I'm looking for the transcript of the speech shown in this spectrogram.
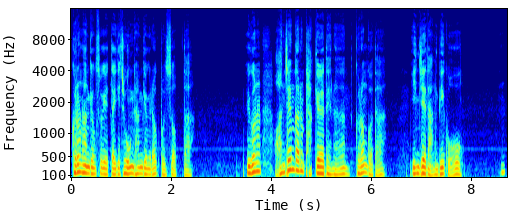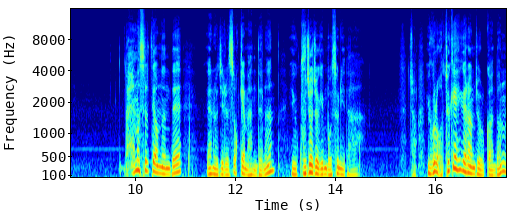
그런 환경 속에 있다. 이게 좋은 환경이라고 볼 수 없다. 이거는 언젠가는 바뀌어야 되는 그런 거다. 인재 낭비고 음? 너무 쓸데없는데 에너지를 쏟게 만드는 구조적인 모순이다. 저 이걸 어떻게 해결하면 좋을까? 너는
